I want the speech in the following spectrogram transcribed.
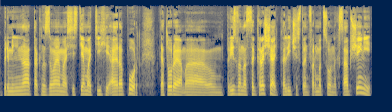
применена так называемая система «Тихий аэропорт», которая а, призвана сокращать количество информационных сообщений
